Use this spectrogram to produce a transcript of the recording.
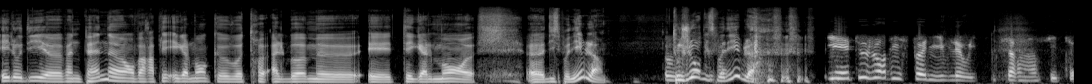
Elodie Van Pen, on va rappeler également que votre album est également euh, disponible. Oui, toujours disponible Il est toujours disponible, oui, sur mon site.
